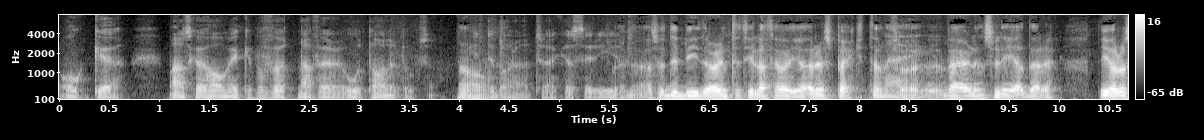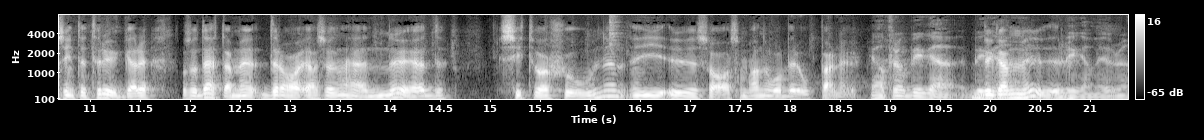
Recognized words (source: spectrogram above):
Och eh, man ska ha mycket på fötterna för åtalet också. Inte bara trakasserier. Alltså, det bidrar inte till att höja respekten Nej. för världens ledare. Det gör oss inte tryggare. Och så detta med dra, alltså den här nödsituationen i USA som han åberopar nu. Ja, för att bygga, Bygga mur. Bygga muren.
